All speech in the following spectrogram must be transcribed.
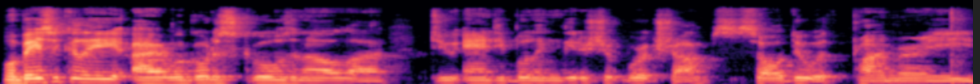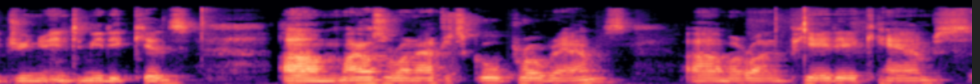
Well, basically, I will go to schools and I'll uh, do anti-bullying leadership workshops. So I'll do it with primary, junior, intermediate kids. Um, I also run after-school programs. Um, I run PA day camps.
